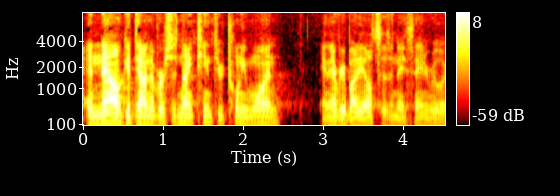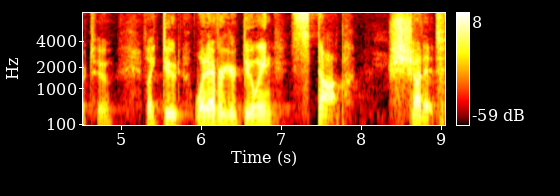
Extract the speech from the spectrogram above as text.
and now get down to verses 19 through 21, and everybody else is a naysaying ruler too. It's like, dude, whatever you're doing, stop. Shut it.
